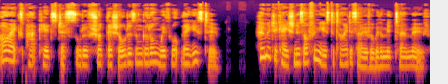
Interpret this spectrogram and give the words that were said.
our expat kids just sort of shrugged their shoulders and got on with what they're used to. Home education is often used to tide us over with a mid-term move,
